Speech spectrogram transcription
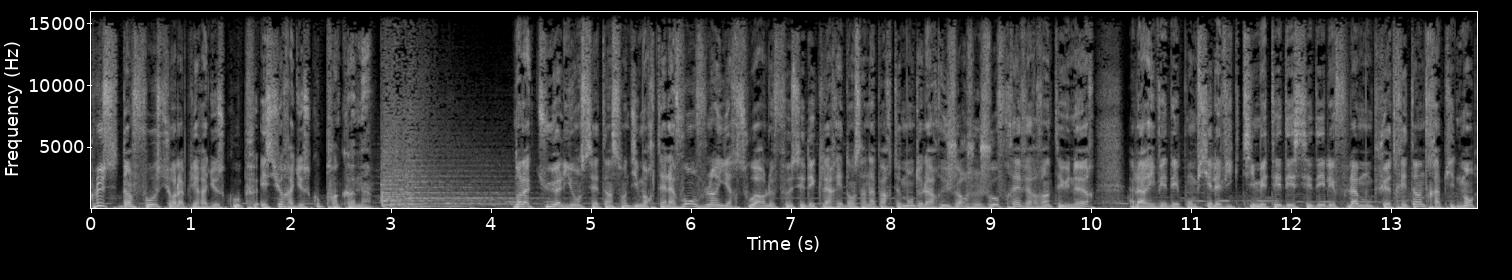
Plus d'infos sur l'appli Radioscoop et sur radioscoop.com. Dans l'actu à Lyon, cet incendie mortel à Vaux-en-Velin hier soir, le feu s'est déclaré dans un appartement de la rue Georges Geoffrey vers 21h. À l'arrivée des pompiers, la victime était décédée. Les flammes ont pu être éteintes rapidement.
